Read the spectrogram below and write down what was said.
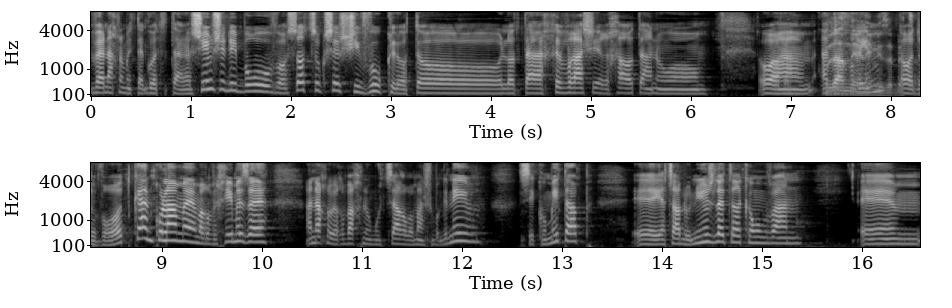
ואנחנו מתגות את האנשים שדיברו, ועושות סוג של שיווק לאותו, לאותה חברה שאירחה אותנו, או, או כן, הדוברים, או הדוברות. כן, כולם אה, מרוויחים מזה. אנחנו הרווחנו מוצר ממש מגניב, סיכום מיטאפ, אה, יצרנו ניוזלטר כמובן. אמ,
